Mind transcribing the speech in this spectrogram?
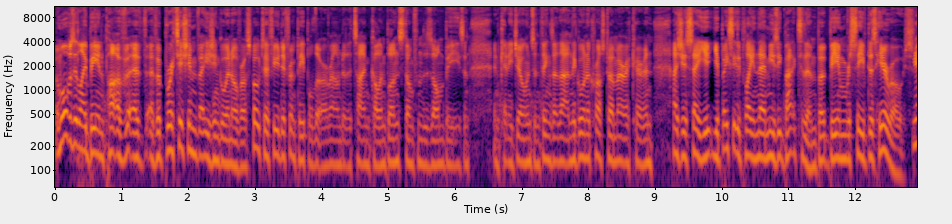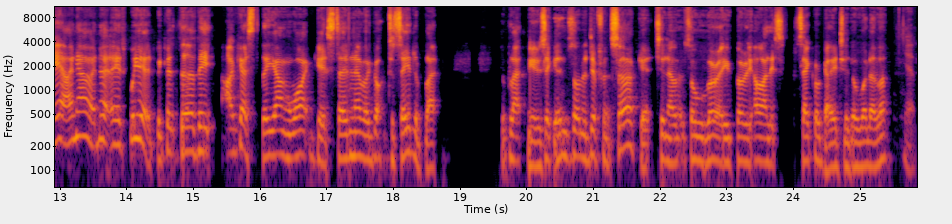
And what was it like being part of, of, of, a British invasion going over? I spoke to a few different people that were around at the time, Colin Blunstone from the Zombies and, and Kenny Jones and things like that, and they're going across to America. And as you say, you, are basically playing their music back to them, but being received as heroes. Yeah, I know. It's weird because the, the I guess the young white kids they never got to see the black the black music. It's on a different circuit. You know, it's all very very highly segregated or whatever. Yeah.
